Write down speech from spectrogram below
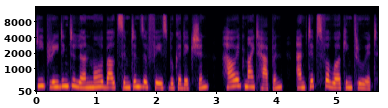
Keep reading to learn more about symptoms of Facebook addiction, how it might happen, and tips for working through it.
